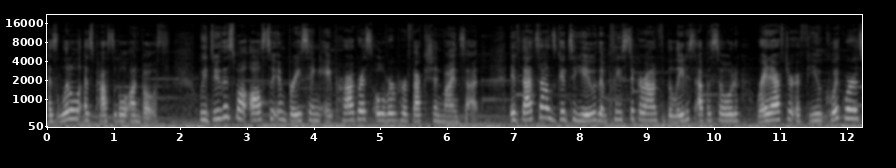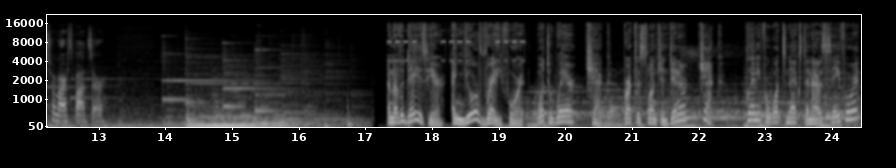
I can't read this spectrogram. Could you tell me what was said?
as little as possible on both. We do this while also embracing a progress over perfection mindset. If that sounds good to you, then please stick around for the latest episode right after a few quick words from our sponsor. Another day is here, and you're ready for it. What to wear? Check. Breakfast, lunch, and dinner? Check. Planning for what's next and how to save for it?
